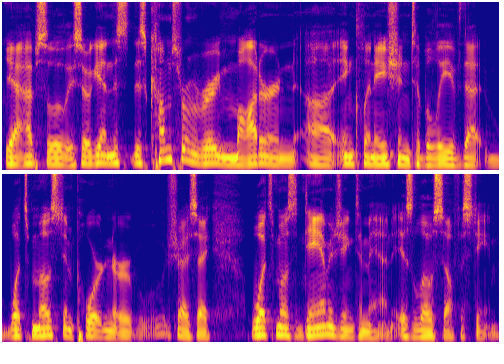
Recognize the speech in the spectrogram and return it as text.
Yeah, absolutely. So again, this this comes from a very modern uh, inclination to believe that what's most important, or should I say, what's most damaging to man is low self esteem.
